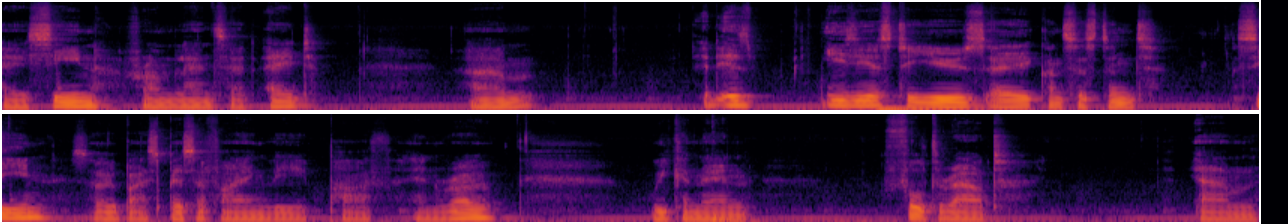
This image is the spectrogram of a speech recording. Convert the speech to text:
a scene from Landsat 8. Um, it is easiest to use a consistent scene, so by specifying the path and row, we can then filter out um,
